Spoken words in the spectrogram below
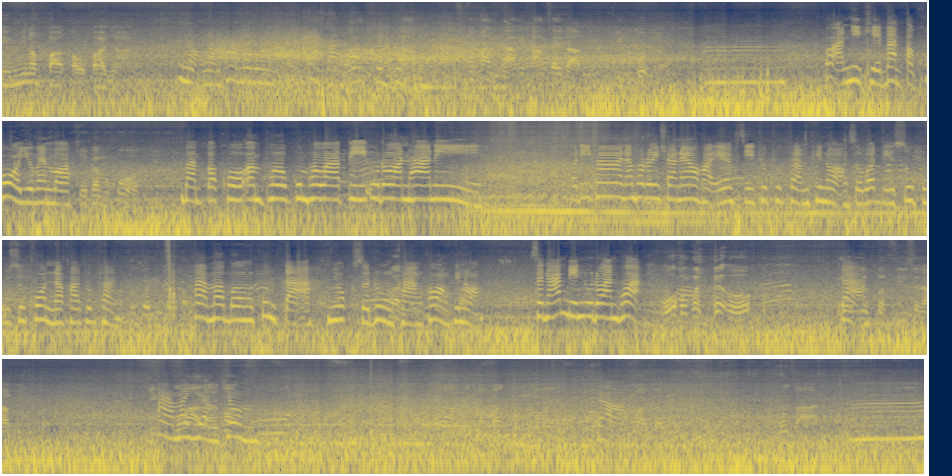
นี้มีน้ำปลาเขาปลาหยาพี่น้องนำผ้ามาเบิ่งปลาลูกเป็นผู้น้ำมันทางทางไส้ดำกินต้นอืมเพราะอันนี้เขตบ้านปะโคอยู่แม่นบ่เก็บไปมาโคกบ้านปะโคอำเภอกุมภาวาปีอุดรธานีสวัสดีค่ะน้ำพรุยชาแนลค่ะ FC ทุกทุกๆท่านพี่น้องสวัสดีสุขุสุขคนนะคะ ทุกท่านถ้ามาเบิงคุณตายกสะดุ้งทางคล้องพี่น้องสนามบินอุดรพ่อโอ้มันโอ้จ้ะที่สนามบิน พามาเยี่ยมชมมาบ้านตุ้งหน่อยจ้ามาจากโคสารอืม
